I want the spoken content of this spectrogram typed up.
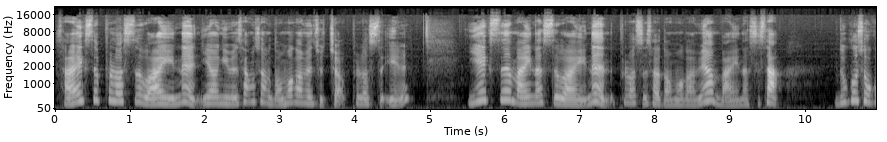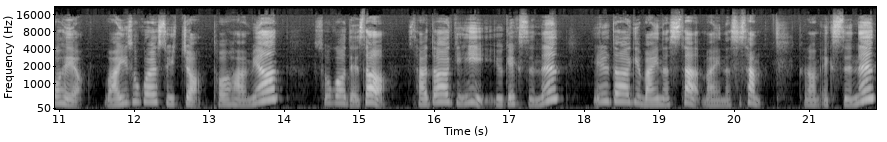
4x 플러스 y는 이왕이면 상수항 넘어가면 좋죠. 플러스 1 2x 마이너스 y는 플러스 4 넘어가면 마이너스 4 누구 소거해요? Y 소거할 수 있죠. 더하면 소거돼서 4 더하기 2 6x는 1 더하기 마이너스 4 마이너스 3 그럼 x는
